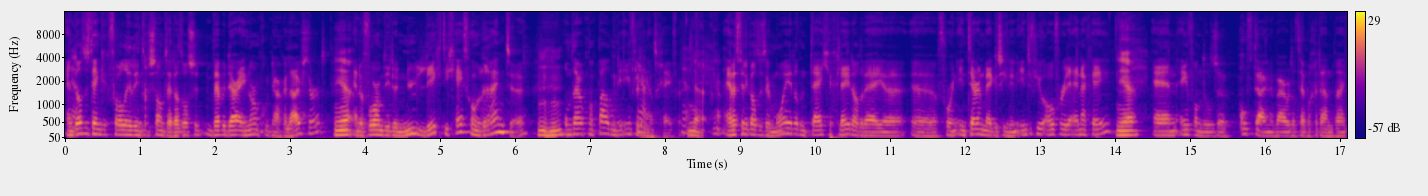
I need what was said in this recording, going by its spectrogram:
En Ja. dat is denk ik vooral heel interessant. Hè. Dat was, het- we hebben daar enorm goed naar geluisterd. Ja. En de vorm die er nu ligt, die geeft gewoon ruimte Mhm. om daar op een bepaalde manier invulling Ja. aan te geven. Ja. Ja. En dat vind ik altijd weer mooi. hè, Dat een tijdje geleden hadden wij eh, eh, voor een intern magazine een interview over de NAG. Ja. En een van onze proeftuinen waar we dat hebben gedaan, wa-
